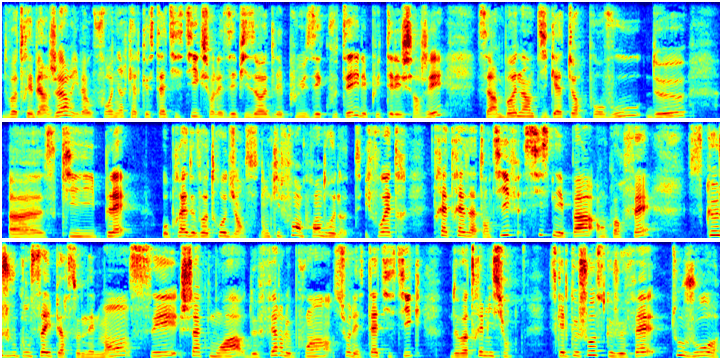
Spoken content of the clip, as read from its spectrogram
de votre hébergeur. Il va vous fournir quelques statistiques sur les épisodes les plus écoutés, les plus téléchargés. C'est un bon indicateur pour vous de euh, ce qui plaît auprès de votre audience. Donc il faut en prendre note. Il faut être très très attentif. Si ce n'est pas encore fait, ce que je vous conseille personnellement, c'est chaque mois de faire le point sur les statistiques de votre émission. C'est quelque chose que je fais toujours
